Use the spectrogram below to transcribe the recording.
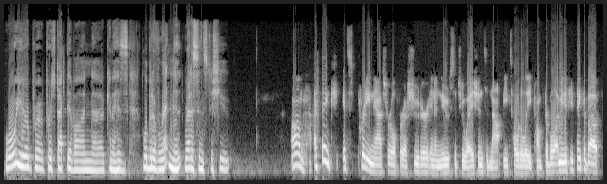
What were your perspective on uh, kind of his little bit of reticence to shoot? Um, I think it's pretty natural for a shooter in a new situation to not be totally comfortable. I mean, if you think about,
